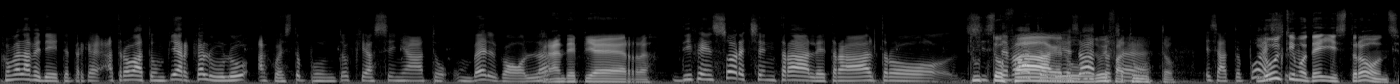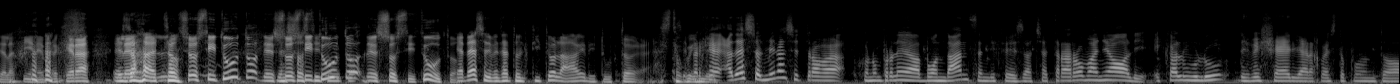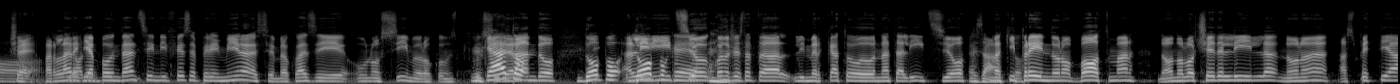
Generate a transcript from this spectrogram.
come la vedete? Perché ha trovato un Pier Calulu a questo punto che ha segnato un bel gol. Grande Pierre. Difensore centrale, tra l'altro, tutto lì, lui, esatto, lui fa cioè- tutto. Esatto, può essere- L'ultimo degli stronzi alla fine, perché era le- Esatto. il sostituto del Del sostituto, sostituto. del sostituto. E adesso è diventato il titolare di tutto il resto. Sì, quindi... perché adesso il Milan si trova con un problema di abbondanza in difesa, cioè tra Romagnoli e Calulu deve scegliere a questo punto. Cioè, parlare di Pioli. abbondanza in difesa per il Milan sembra quasi un ossimoro, cons- altro, considerando dopo, dopo all'inizio, che... quando c'è stato il mercato natalizio, Esatto. ma chi prendono? Botman? No, non lo cede Lille, non è, aspettiamo.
